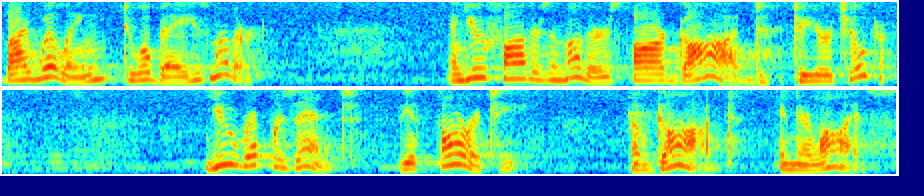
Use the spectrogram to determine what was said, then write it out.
by willing to obey his mother. And you, fathers and mothers, are God to your children. You represent the authority of God in their lives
